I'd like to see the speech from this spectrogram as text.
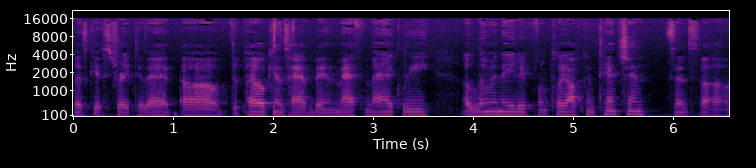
let's get straight to that. Uh, the Pelicans have been mathematically eliminated from playoff contention since uh,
